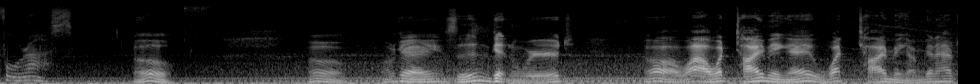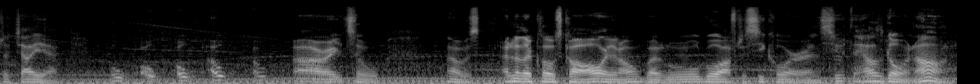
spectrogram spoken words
For us. Oh. Oh. Okay. So this is getting weird. Oh, wow. What timing, eh? What timing? I'm going to have to tell you. Oh, oh, oh, oh, oh. All right. So that was another close call, you know, but we'll go off to Sikora and see what the hell's going on.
